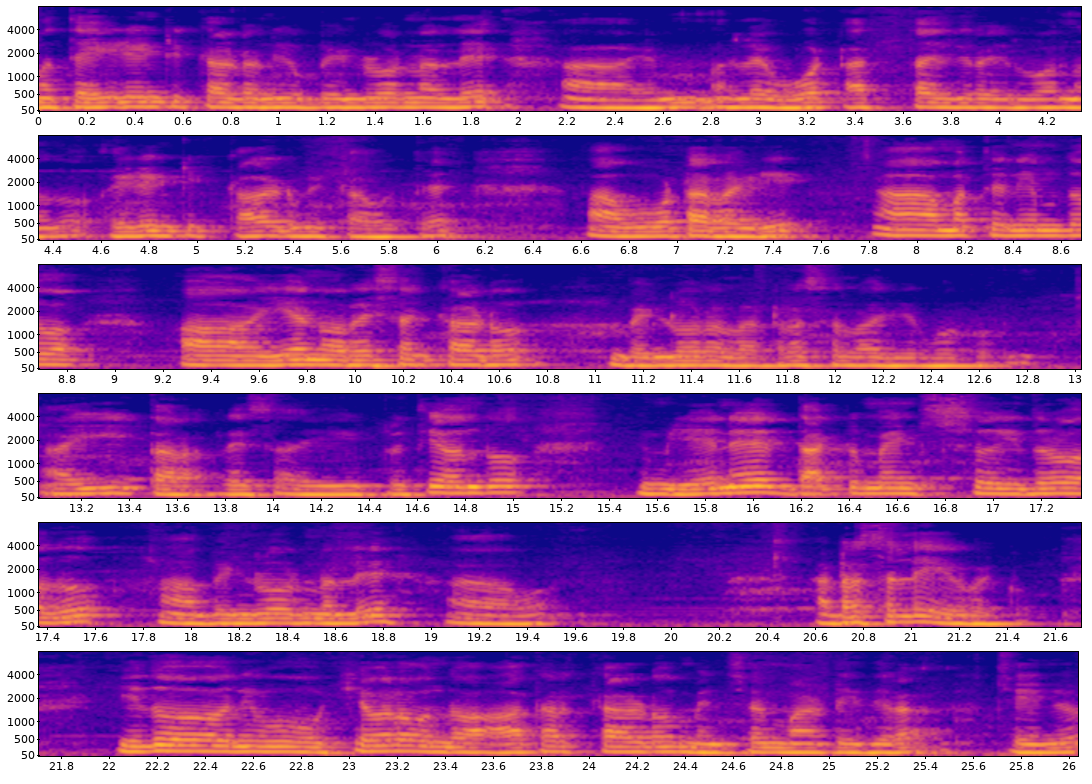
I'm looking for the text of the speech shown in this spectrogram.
ಮತ್ತು ಐಡೆಂಟಿ ಕಾರ್ಡ್ ನೀವು ಬೆಂಗಳೂರಿನಲ್ಲಿ ಎಂ ಎ ಓಟ್ ಹಾಕ್ತಾ ಇದ್ದೀರಾ ಇಲ್ವ ಅನ್ನೋದು ಐಡೆಂಟಿ ಕಾರ್ಡ್ ಬೇಕಾಗುತ್ತೆ. Voter I D. ಮತ್ತು ನಿಮ್ಮದು ಏನು ರೇಷನ್ ಕಾರ್ಡು ಬೆಂಗಳೂರಲ್ಲಿ ಅಡ್ರೆಸ್ಸಲ್ಲಿ ಆಗಿರ್ಬೋದು. ಆ, ಈ ಥರ ರೇಸ ಈ ಪ್ರತಿಯೊಂದು ನಿಮ್ಗೆ ಏನೇ ಡಾಕ್ಯುಮೆಂಟ್ಸ್ ಇದ್ರೂ ಅದು ಬೆಂಗಳೂರಿನಲ್ಲಿ ಅಡ್ರೆಸ್ಸಲ್ಲೇ ಇರಬೇಕು. ಇದು ನೀವು ಕೇವಲ ಒಂದು ಆಧಾರ್ ಕಾರ್ಡು ಮೆನ್ಷನ್ ಮಾಡಿದ್ದೀರಾ ಚೇಂಜು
